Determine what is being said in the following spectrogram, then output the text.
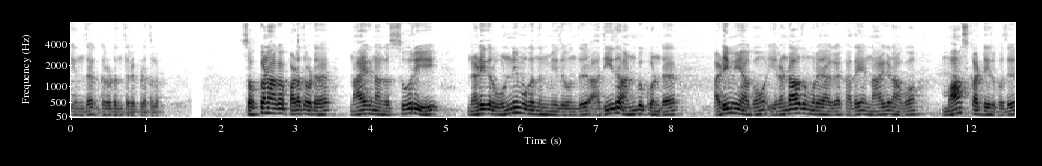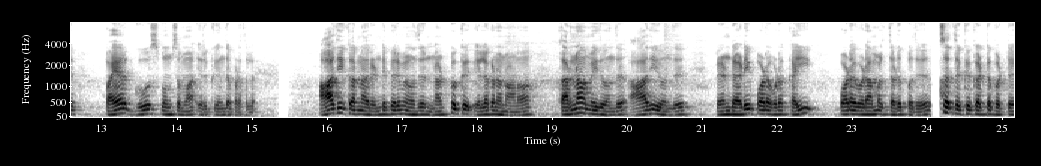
இந்த கருடன் திரைப்படத்தில். சொக்கனாக படத்தோட நாயகனாக சூரி நடிகர் உன்னிமுகந்தன் மீது வந்து அதீத அன்பு கொண்ட அடிமையாகவும் இரண்டாவது முறையாக கதையின் நாயகனாகவும் மாஸ் காட்டியிருப்பது ஃபயர் கூஸ் வம்சமாக இருக்குது இந்த படத்தில். ஆதி கர்ணா ரெண்டு பேருமே வந்து நட்புக்கு இலக்கணனானோம் கர்ணா மீது வந்து ஆதி வந்து ரெண்டு அடி போடக்கூட கை போட விடாமல் தடுப்பது பாசத்துக்கு கட்டுப்பட்டு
